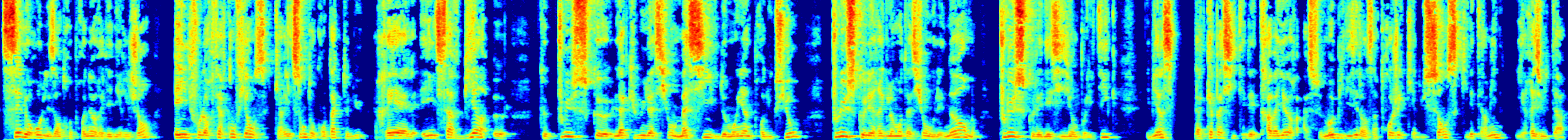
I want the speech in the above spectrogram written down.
C'est le rôle des entrepreneurs et des dirigeants, et il faut leur faire confiance, car ils sont au contact du réel, et ils savent bien, eux, que plus que l'accumulation massive de moyens de production, plus que les réglementations ou les normes, plus que les décisions politiques, eh bien, c'est la capacité des travailleurs à se mobiliser dans un projet qui a du sens qui détermine les résultats.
